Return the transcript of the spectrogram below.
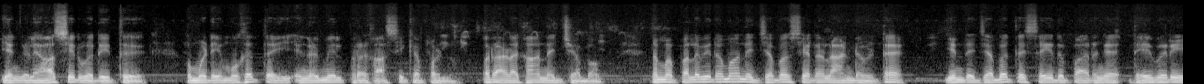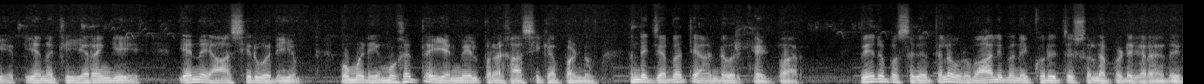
எங்களை ஆசீர்வதித்து உம்முடைய முகத்தை எங்கள் மேல் பிரகாசிக்க பண்ணும் ஒரு அழகான ஜெபம். நம்ம பலவிதமான ஜெபம் செய்யறல ஆண்டவிட்ட இந்த ஜெபத்தை செய்து பாருங்க. தேவரீர் எனக்கு இறங்கி என்னை ஆசீர்வதியும். உம்முடைய முகத்தை என் மேல் பிரகாசிக்க பண்ணும் அந்த ஜெபத்தை ஆண்டவர் கேட்பார். வேறு புஸ்தகத்தில் ஒரு வாலிபனை குறித்து சொல்லப்படுகிறது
